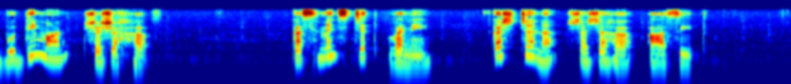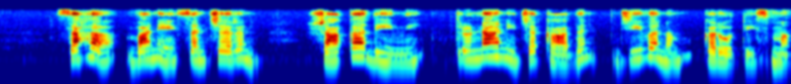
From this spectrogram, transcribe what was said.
बुद्धिमान् शशः। कस्मिंश्चित् वने कश्चन शशः आसीत्। सः वने सञ्चरन् शाकादीनि तृणानि च खादन् जीवनं करोति स्म।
